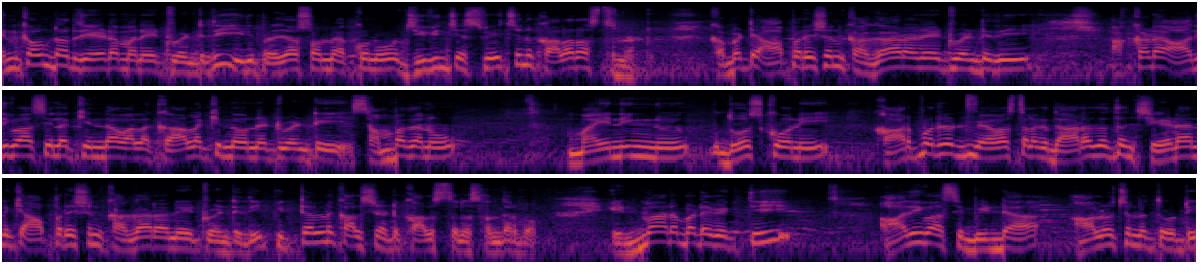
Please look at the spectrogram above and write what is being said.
ఎన్కౌంటర్ చేయడం అనేటువంటిది ఇది ప్రజాస్వామ్య హక్కును జీవించే స్వేచ్ఛను కాలరాస్తున్నట్టు. కాబట్టి ఆపరేషన్ కగార్ అనేటువంటిది అక్కడ ఆదివాసీల కింద వాళ్ళ కాళ్ళ కింద ఉన్నటువంటి సంపదను మైనింగ్ను దోసుకొని కార్పొరేట్ వ్యవస్థలకు దారదత్తం చేయడానికి ఆపరేషన్ కగార్ అనేటువంటిది పిట్టలను కాల్చినట్టు కాలుస్తున్న సందర్భం. ఇడ్మా అనబడే వ్యక్తి ఆదివాసి బిడ్డ ఆలోచనతోటి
